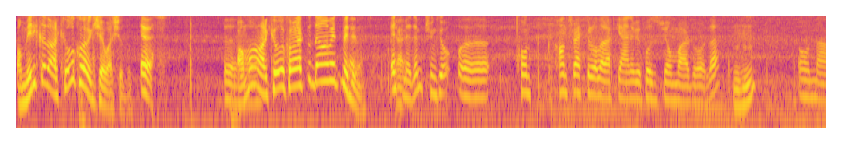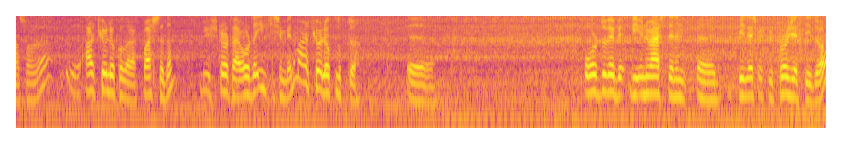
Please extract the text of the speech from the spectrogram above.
Amerika'da arkeolog olarak işe başladın. Evet. Ee, Ama arkeolog olarak da devam etmedin. etmedim çünkü e, kon, contractor olarak yani bir pozisyon vardı orada. Hı hı. Ondan sonra e, arkeolog olarak başladım. Bir 3-4 ay orada ilk işim benim arkeologluktu. Ee, Ordu ve bir, bir üniversitenin e, birleşmiş bir projesiydi o.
